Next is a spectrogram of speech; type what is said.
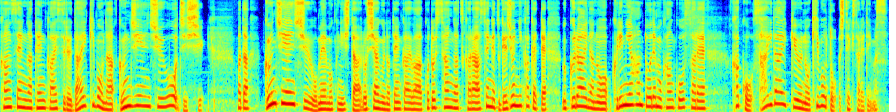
艦船が展開する大規模な軍事演習を実施。また、軍事演習を名目にしたロシア軍の展開は今年3月から先月下旬にかけてウクライナのクリミア半島でも敢行され過去最大級の規模と指摘されています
